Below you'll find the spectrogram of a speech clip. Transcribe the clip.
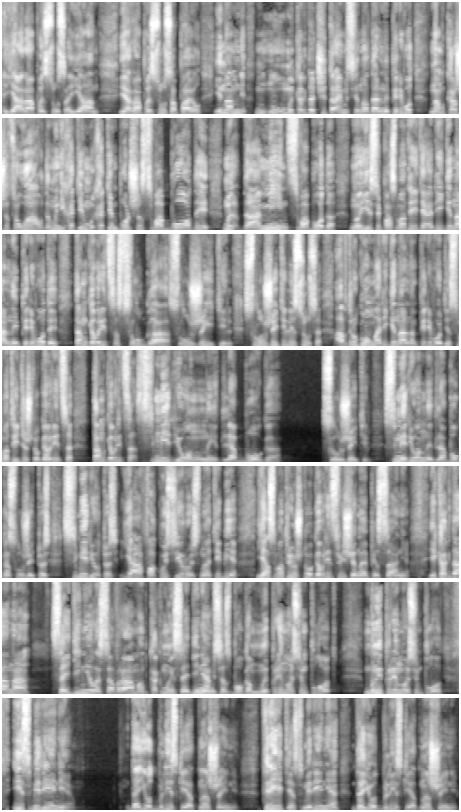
Я раб Иисуса, Иоанн. Я раб Иисуса, Павел. И нам, ну, мы когда читаем синодальный перевод, нам кажется, вау, да мы не хотим, мы хотим больше свободы. Мы, да, аминь, свобода. Но если посмотреть оригинальные переводы, там говорится слуга, служитель, служитель Иисуса. А в другом оригинальном переводе, смотрите, что говорится, там говорится смиренный для Бога служитель, смиренный для Бога служить. То есть, смирю, то есть я фокусируюсь на тебе, я смотрю, что говорит Священное Писание. И когда она соединилась с Авраамом, как мы соединяемся с Богом, мы приносим плод. Мы приносим плод. И смирение дает близкие отношения. Третье, смирение дает близкие отношения.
